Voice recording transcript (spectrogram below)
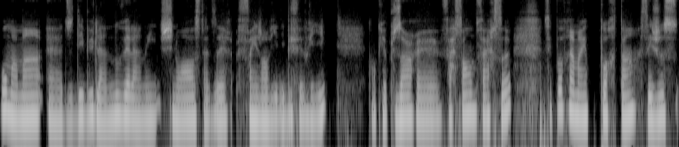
au moment euh, du début de la nouvelle année chinoise, c'est-à-dire fin janvier, début février. Donc, il y a plusieurs euh, façons de faire ça. C'est pas vraiment important. C'est juste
